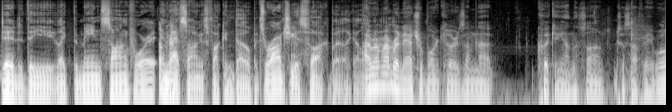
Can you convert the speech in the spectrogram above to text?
did the like the main song for it, and that song is fucking dope. It's raunchy as fuck, but like I, like I it remember Natural Born Killers. I'm not clicking on the song just off me. We'll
